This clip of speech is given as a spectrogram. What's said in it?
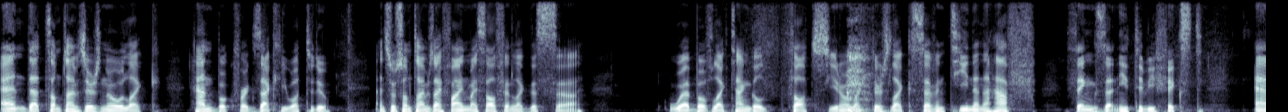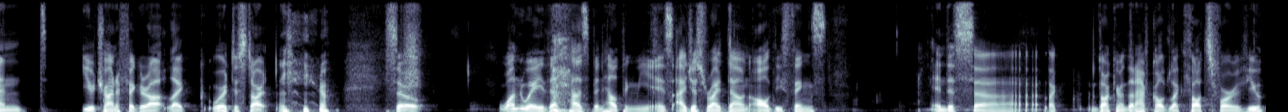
and that sometimes there's no like handbook for exactly what to do. And so sometimes I find myself in like this uh, web of like tangled thoughts, you know, like there's like 17 and a half things that need to be fixed and you're trying to figure out like where to start, you know? So one way that has been helping me is I just write down all these things in this uh, like document that I have called like thoughts for review,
